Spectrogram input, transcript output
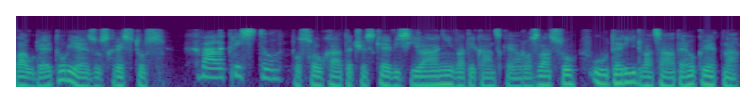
Laudetur Jezus Christus. Chvála Kristu. Posloucháte české vysílání Vatikánského rozhlasu v úterý 20. května.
